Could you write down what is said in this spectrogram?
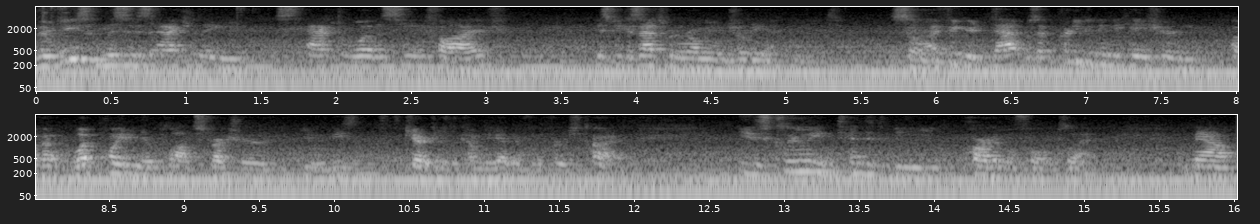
the reason this is actually Act One, Scene Five, is because that's when Romeo and Juliet meet. So I figured that was a pretty good indication about what point in your plot structure you know, these characters would come together for the first time. It is clearly intended to be part of a full play. Now,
